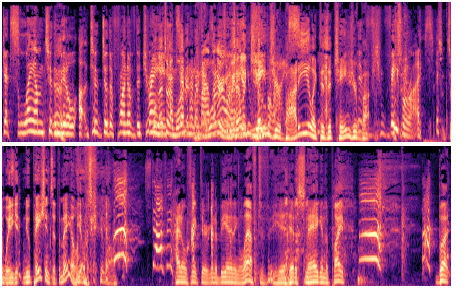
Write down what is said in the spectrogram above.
get slammed to the middle uh, to to the front of the train Well, that's what at I'm wondering. 700 Like, I'm miles wondering, an hour. does that like You change your body? Like, does it change your body? You vaporize. It's, it's a way to get new patients at the Mayo. Yeah, well, Stop it. I don't think there's going to be anything left if you hit a snag in the pipe. But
